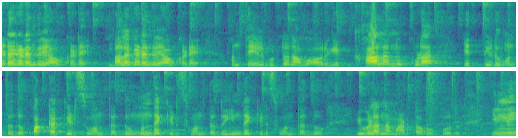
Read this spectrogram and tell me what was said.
ಎಡಗಡೆ ಅಂದರೆ ಯಾವ ಕಡೆ, ಬಲಗಡೆ ಅಂದರೆ ಯಾವ ಕಡೆ ಅಂತ ಹೇಳಿಬಿಟ್ಟು ನಾವು ಅವರಿಗೆ ಕಾಲನ್ನು ಕೂಡ ಎತ್ತಿಡುವಂಥದ್ದು ಪಕ್ಕ ಕಿಡಿಸುವಂಥದ್ದು ಮುಂದೆ ಕಿಡಿಸುವಂಥದ್ದು ಹಿಂದೆ ಕಿಡಿಸುವಂಥದ್ದು ಇವುಗಳನ್ನು ಮಾಡ್ತಾ ಹೋಗ್ಬೋದು. ಇಲ್ಲಿ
